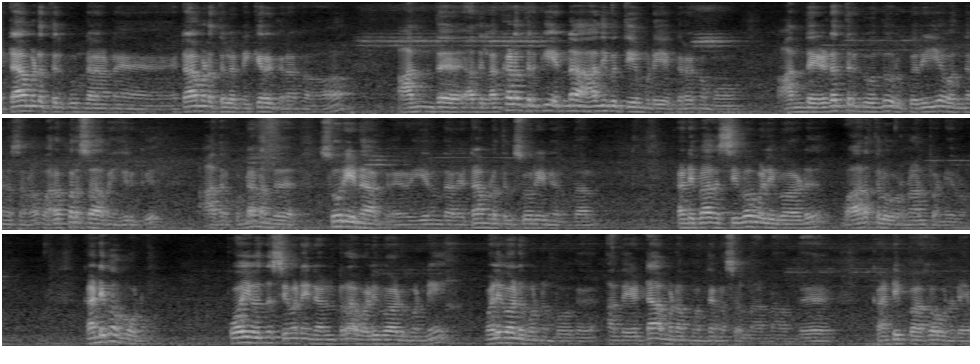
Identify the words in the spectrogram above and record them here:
எட்டாம் இடத்திற்கு உண்டான எட்டாம் இடத்துல நிற்கிற கிரகம் அந்த அது லக்கணத்திற்கு என்ன ஆதிபத்தியமுடைய கிரகமோ அந்த இடத்திற்கு வந்து ஒரு பெரிய வந்தன சொன்னால் வரப்பிரசாதம் இருக்குது அதற்குண்டான அந்த சூரியனாக இருந்தால் எட்டாம் இடத்தில் சூரியன் இருந்தால் கண்டிப்பாக சிவ வழிபாடு வாரத்தில் ஒரு நாள் பண்ணிடுவோம். கண்டிப்பாக போகணும். போய் வந்து சிவனை நன்றாக வழிபாடு பண்ணி வழிபாடு பண்ணும்போது அந்த எட்டாம் இடம் வந்து என்ன சொல்லலாம்னா வந்து கண்டிப்பாக உன்னுடைய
